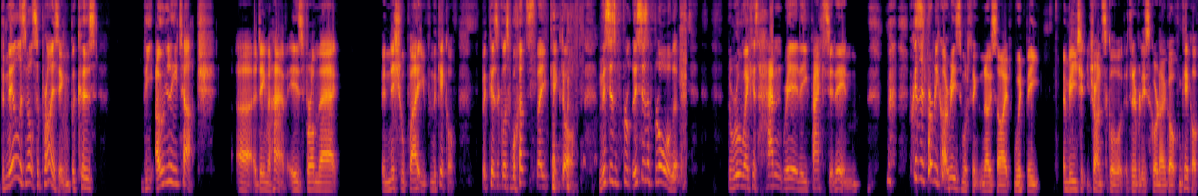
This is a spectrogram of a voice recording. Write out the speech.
The nil is not surprising because the only touch uh, Adema have is from their initial play from the kickoff, because of course once they kicked off, this is this is a flaw that the rulemakers hadn't really factored in, because it's probably quite reasonable to think no side would be immediately trying to score deliberately score no goal from kickoff.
